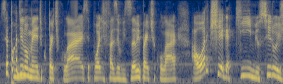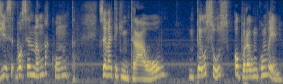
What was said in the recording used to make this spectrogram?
Você pode uhum. ir no médico particular, você pode fazer o exame particular. A hora que chega químio, cirurgia, você não dá conta. Você vai ter que entrar ou pelo SUS ou por algum convênio.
